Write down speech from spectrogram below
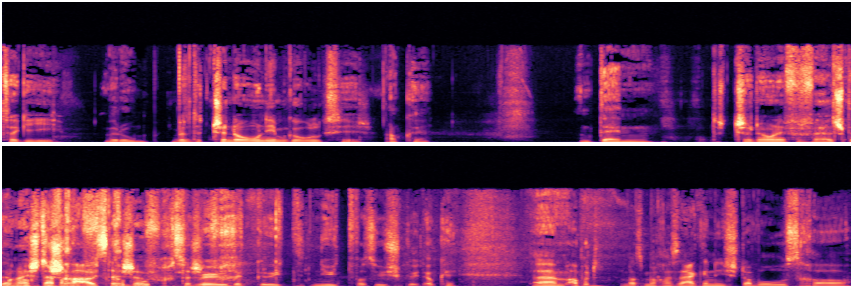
Sag ich. Warum? Weil der Genoni im Goal war. Okay. Und dann Der Genoni verfälscht Der macht einfach alles Meisterschaft. Der ist kaputt, einfach- der ist weil geht nichts, was sonst geht. Okay. Ähm, aber was man kann sagen ist, Davos kann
